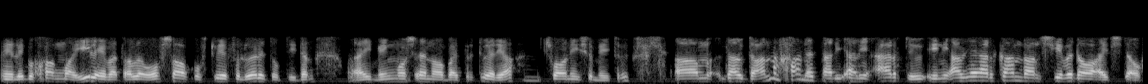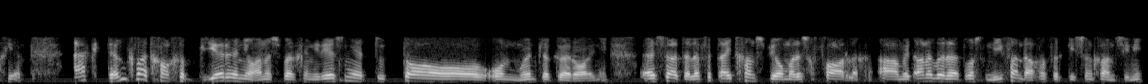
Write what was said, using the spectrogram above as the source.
meneer Lebogang Mahile wat al 'n hofsaak of twee verloor het op die ding. Hy meng mos in daar by Pretoria, Tshwane se metro. Um nou dan gaan dit na die LER toe en die LER kan dan 7 dae uitstel gee ek dink wat gaan gebeur in Johannesburg en hierdie is nie 'n totaal onmoontlike raai nie, is dat hulle vir tyd gaan speel, maar dit is gevaarlik. Uh met ander woorde dat ons nie vandag 'n verkiesing gaan sien nie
